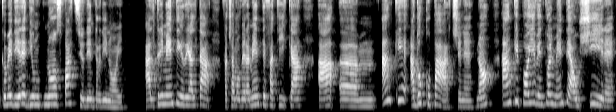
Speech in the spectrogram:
come dire, di un, uno spazio dentro di noi. Altrimenti in realtà facciamo veramente fatica a, um, anche ad occuparcene, no? Anche poi eventualmente a uscire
